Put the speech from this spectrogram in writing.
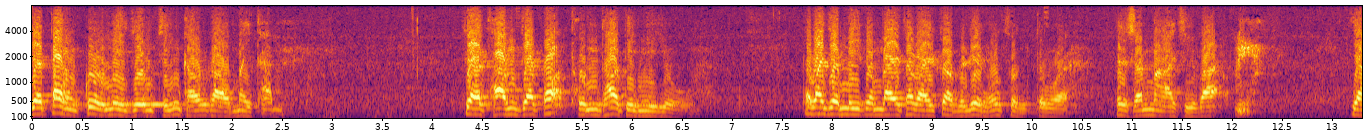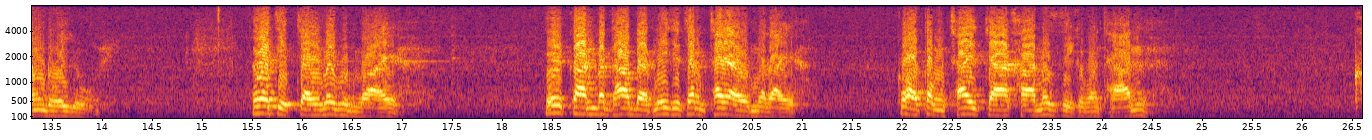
จะต้องกู้หนี้ยืมสินเขาเราไม่ทำจะทำเฉพาะทุนเท่าที่มีอยู่ถ้าว่าจะมีกำไรเท่าไรก็เป็นเรื่องของส่วนตัว เป็นสัมมาชีวะ ยังโดยอยู่ถ้าว่าจิตใจไม่วุ่นวาย ด้วยการบรรเทาแบบนี้จะทั้งใช้อารมณ์อะไร ก็ต้องใช้จาคานุสติกรรมฐานค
